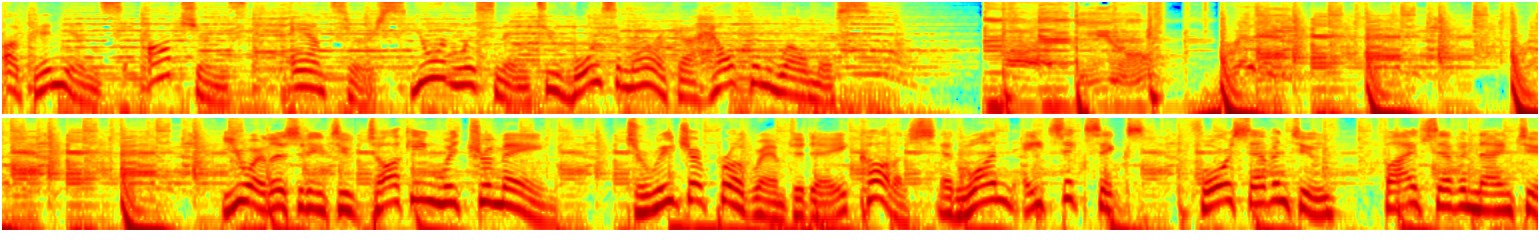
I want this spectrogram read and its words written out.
Opinions, options, answers. You're listening to Voice America Health and Wellness. You are listening to Talking with Tremaine. To reach our program today, call us at 1 866 472 5792.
